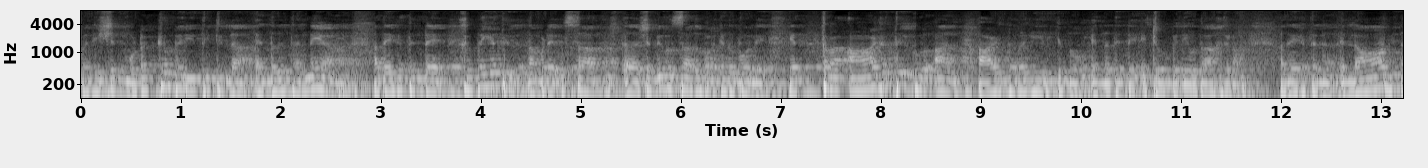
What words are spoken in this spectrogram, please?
മനുഷ്യൻ മുടക്കം വരുത്തിയിട്ടില്ല എന്നത് തന്നെയാണ് അദ്ദേഹത്തിന്റെ ഹൃദയത്തിൽ നമ്മുടെ ഉസ്താദ് ഷബീർ ഉസ്താദ് പറഞ്ഞതുപോലെ എത്ര ആഴത്തിൽ ഖുർആൻ ആഴ്ന്നിറങ്ങിയിരിക്കുന്നു എന്നതിന്റെ ഏറ്റവും വലിയ ഉദാഹരണം. അദ്ദേഹത്തിന് എല്ലാവിധ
